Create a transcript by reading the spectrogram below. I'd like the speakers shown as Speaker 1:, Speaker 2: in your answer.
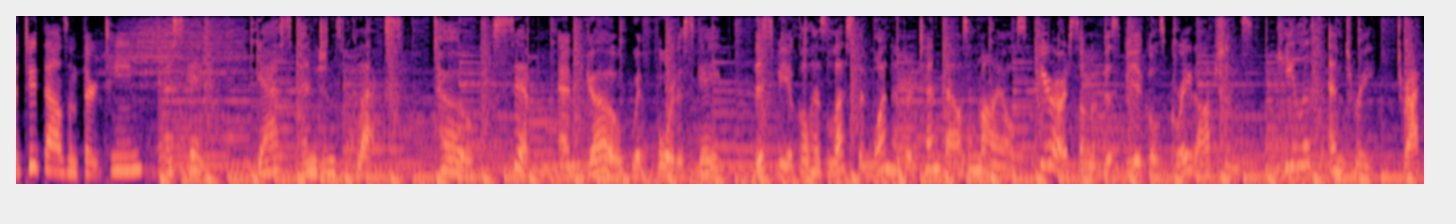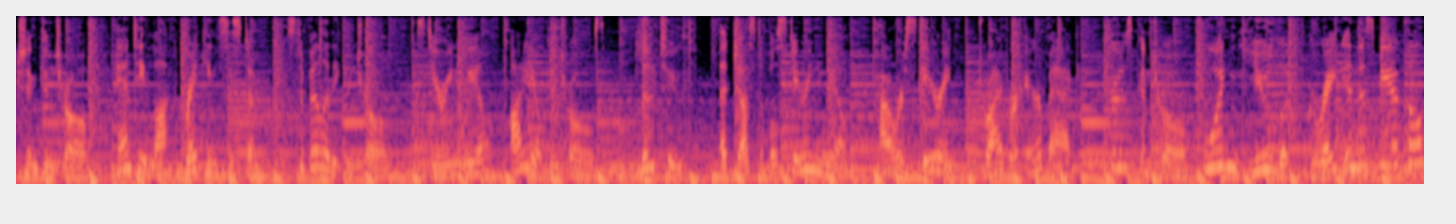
Speaker 1: The 2013 Escape. Gas engines flex, tow, sip, and go with Ford Escape. This vehicle has less than 110,000 miles. Here are some of this vehicle's great options. Keyless entry, traction control, anti-lock braking system, stability control, steering wheel, audio controls, Bluetooth, adjustable steering wheel, power steering, driver airbag, cruise control. Wouldn't you look great in this vehicle?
